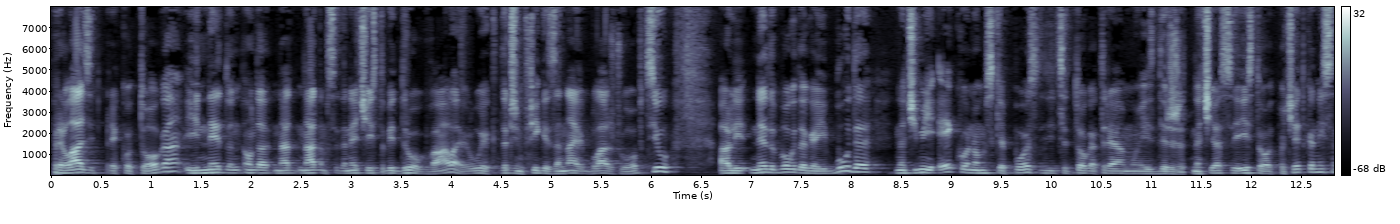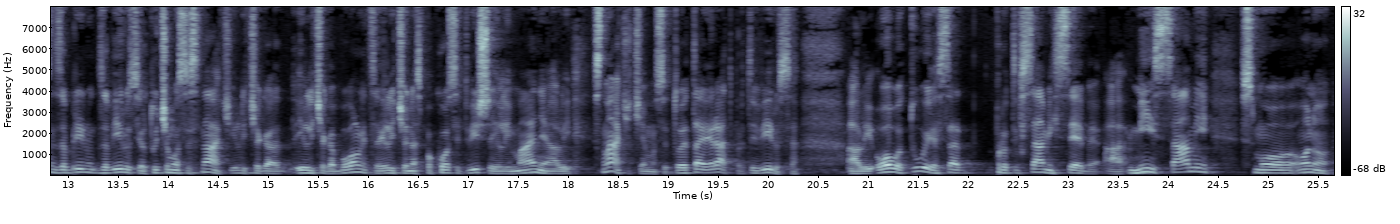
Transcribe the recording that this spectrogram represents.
prelaziti preko toga i ne do- onda nad- nadam se da neće isto biti drugog vala, jer uvijek držim fige za najblažu opciju, ali ne do Bog da ga i bude, znači mi ekonomske posljedice toga trebamo izdržati. Znači ja se isto od početka nisam zabrinut za virus, jer tu ćemo se snaći, ili će ga, ili će ga bolnica, ili će nas pokositi više ili manje, ali snaći ćemo se, to je taj rat protiv virusa. Ali ovo tu je sad protiv samih sebe, a mi sami smo ono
